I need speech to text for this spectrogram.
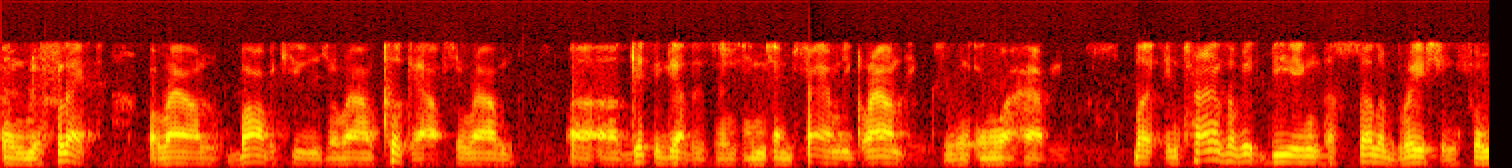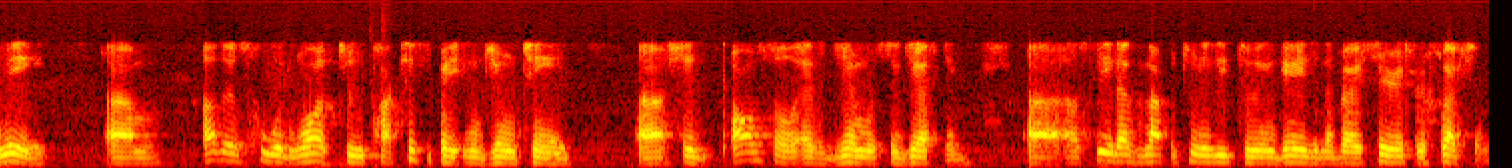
and reflect around barbecues, around cookouts, around uh, uh, get-togethers and, and, and family groundings and, and what have you. But in terms of it being a celebration, for me, um, others who would want to participate in Juneteenth uh, should also, as Jim was suggesting, uh, uh, see it as an opportunity to engage in a very serious reflection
